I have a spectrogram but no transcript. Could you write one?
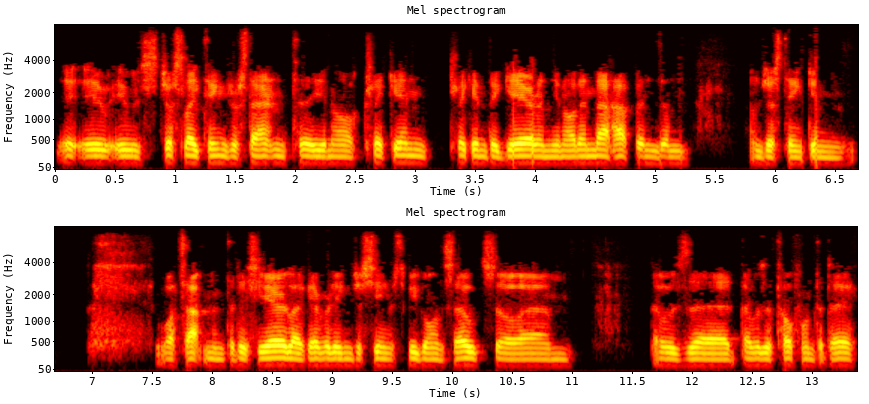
it, it, it was just like things were starting to, you know, click in, click into gear. And, you know, then that happened. And I'm just thinking, what's happening to this year. Like everything just seems to be going south. So um, that was uh, that was a tough one to take.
